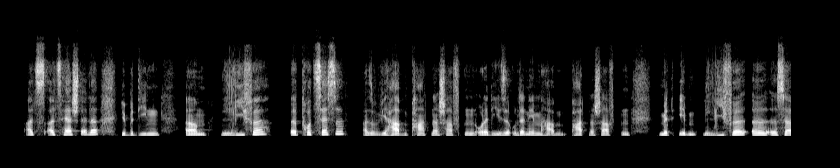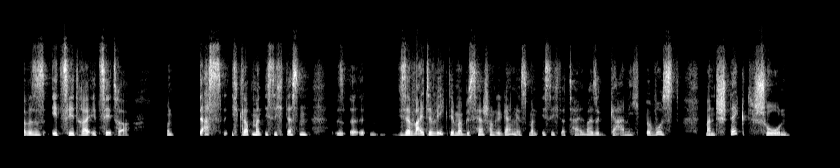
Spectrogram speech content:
als, als Hersteller. Wir bedienen ähm, Lieferprozesse. Also wir haben Partnerschaften oder diese Unternehmen haben Partnerschaften mit eben Lieferservices etc. etc. Und das, ich glaube, man ist sich dessen äh, dieser weite Weg, den man bisher schon gegangen ist, man ist sich da teilweise gar nicht bewusst. Man steckt schon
